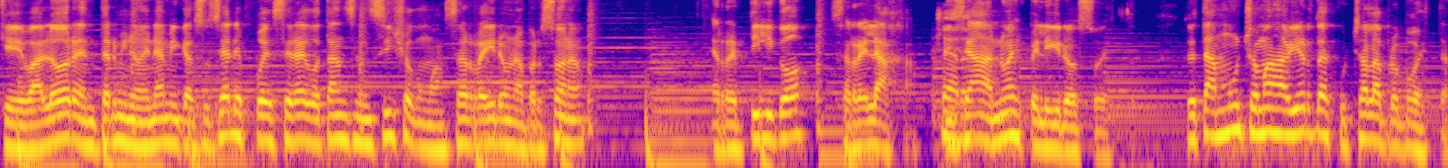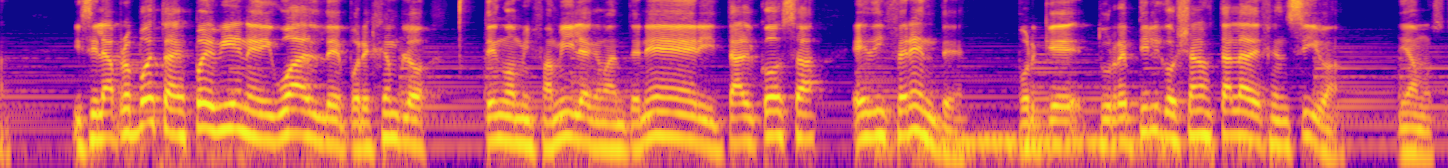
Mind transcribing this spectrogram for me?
que valor en términos de dinámicas sociales puede ser algo tan sencillo como hacer reír a una persona, el reptílico se relaja. Claro. Dice, ah, no es peligroso esto. Entonces estás mucho más abierto a escuchar la propuesta. Y si la propuesta después viene igual de, por ejemplo, tengo mi familia que mantener y tal cosa, es diferente. Porque tu reptílico ya no está a la defensiva, digamos.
